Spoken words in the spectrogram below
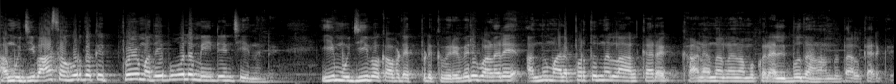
ആ മുജീബ് ആ സൗഹൃദമൊക്കെ ഇപ്പോഴും അതേപോലെ മെയിന്റെയിൻ ചെയ്യുന്നുണ്ട്. ഈ മുജീബൊക്കെ അവിടെ എപ്പോഴേക്ക് വരും? ഇവർ വളരെ അന്ന് മലപ്പുറത്ത് നിന്നുള്ള ആൾക്കാരെ കാണുക എന്ന് പറഞ്ഞാൽ നമുക്കൊരു അത്ഭുതമാണ് അന്നത്തെ ആൾക്കാർക്ക്.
